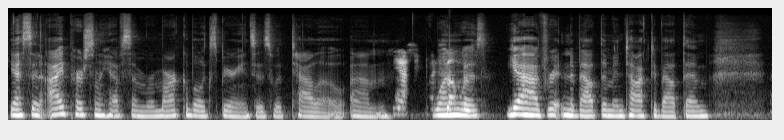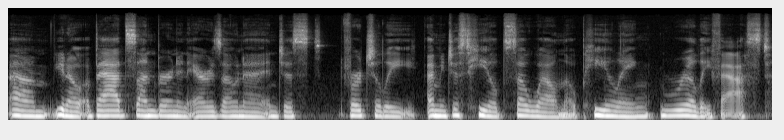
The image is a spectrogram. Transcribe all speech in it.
Yes, and I personally have some remarkable experiences with tallow. Um, yes, one was, yeah, I've written about them and talked about them. Um, you know, a bad sunburn in Arizona and just virtually, I mean, just healed so well, no peeling, really fast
